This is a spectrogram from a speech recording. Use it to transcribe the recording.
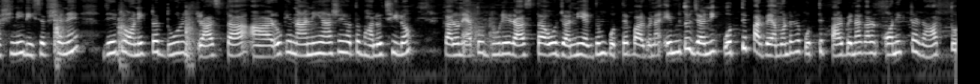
আসিনি রিসেপশনে যেহেতু অনেকটা দূর রাস্তা, আর ওকে না নিয়ে আসে হয়তো ভালো ছিল, কারণ এত দূরের রাস্তা, ও জার্নি একদম করতে পারবে না। এমনি তো জার্নি করতে পারবে, এমনটা করতে পারবে না, কারণ অনেকটা রাত তো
